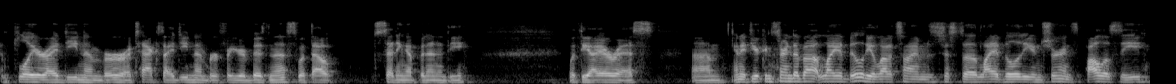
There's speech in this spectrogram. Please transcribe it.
employer ID number or a tax ID number for your business without setting up an entity with the IRS. Um, and if you're concerned about liability, a lot of times just a liability insurance policy,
